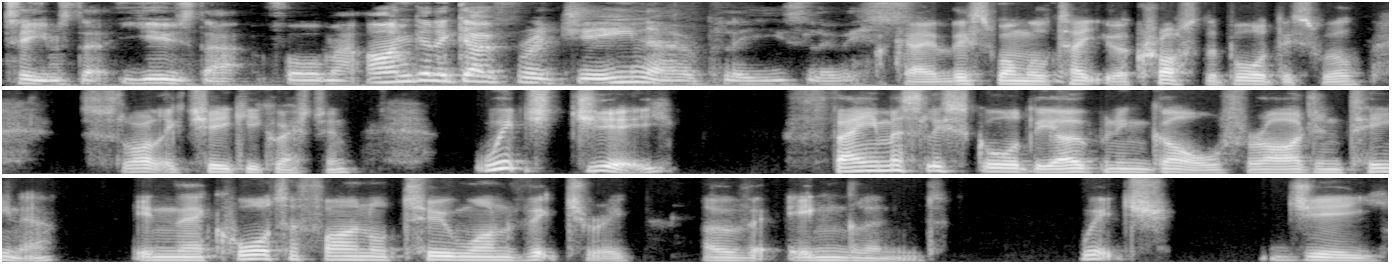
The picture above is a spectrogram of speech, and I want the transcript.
teams that use that format. I'm going to go for a G now, please, Lewis. Okay, this one will take you across the board. This will. Slightly cheeky question. Which G famously scored the opening goal for Argentina in their quarter-final 2-1 victory over England? Which G?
